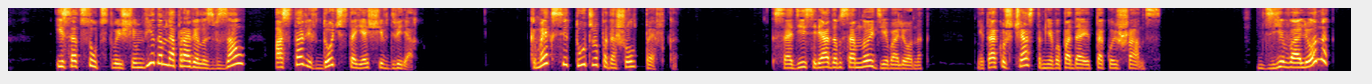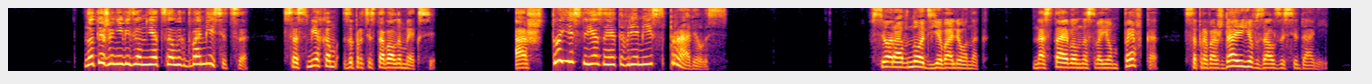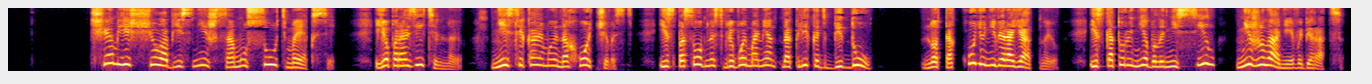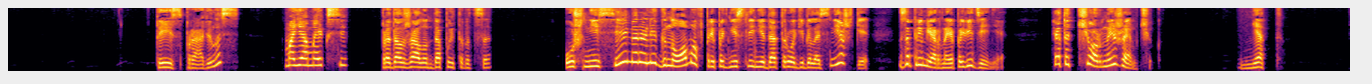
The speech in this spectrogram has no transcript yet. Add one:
и с отсутствующим видом направилась в зал, оставив дочь, стоящей в дверях. К Мекси тут же подошел Певка. — Садись рядом со мной, дьяволенок. Не так уж часто мне выпадает такой шанс. — Дьяволенок? Но ты же не видел меня целых два месяца, — со смехом запротестовала Мекси. — А что, если я за это время исправилась? — Все равно, дьяволенок, — настаивал на своем Певка, сопровождая ее в зал заседаний. Чем еще объяснишь саму суть Мекси, ее поразительную, неиссякаемую находчивость и способность в любой момент накликать беду, но такую невероятную, из которой не было ни сил, ни желания выбираться. «Ты справилась, моя Мекси?» — продолжал он допытываться. «Уж не семеро ли гномов преподнесли недотроги Белоснежки за примерное поведение? Этот черный жемчуг?» «Нет,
